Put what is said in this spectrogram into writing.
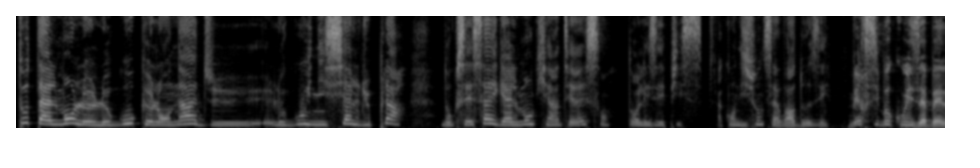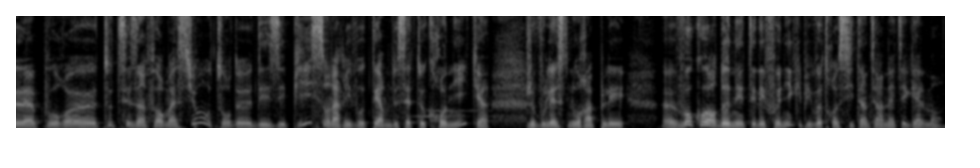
totalement le, le goût que l'on a, du, le goût initial du plat. Donc c'est ça également qui est intéressant dans les épices, à condition de savoir doser. Merci beaucoup Isabelle pour euh, toutes ces informations autour de, des épices. On arrive au terme de cette chronique. Je vous laisse nous rappeler euh, vos coordonnées téléphoniques et puis votre site internet également.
